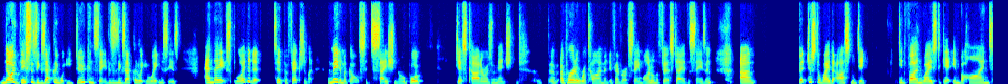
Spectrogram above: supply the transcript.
no, this is exactly what you do concede. This is exactly what your weakness is. And they exploited it to perfection. Like the Miedema goal was sensational. Poor Jess Carter, as we mentioned, a, a, brutal retirement, if ever I've seen one, on the first day of the season. Um, but just the way that Arsenal did did find ways to get in behind,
